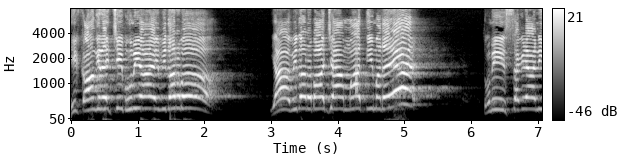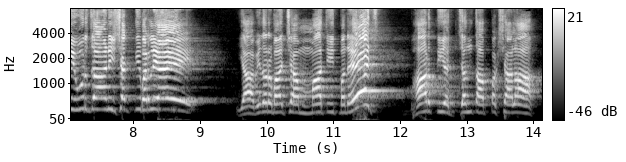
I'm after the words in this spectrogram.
ही काँग्रेसची भूमी आहे विदर्भ. या विदर्भाच्या मातीमध्ये तुम्ही सगळ्यांनी ऊर्जा आणि शक्ती भरली आहे. या विदर्भाच्या मातीत मध्येच भारतीय जनता पक्षाला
